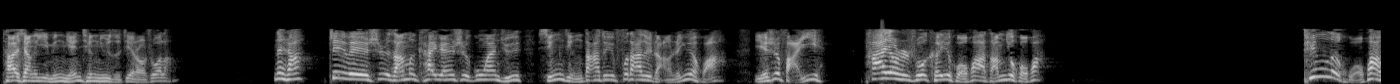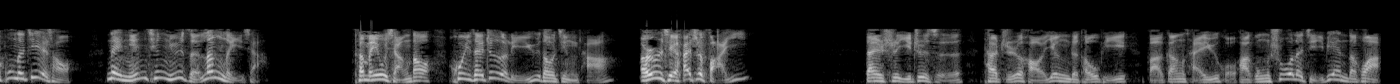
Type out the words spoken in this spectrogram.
他向一名年轻女子介绍说了：“那啥。”这位是咱们开原市公安局刑警大队副大队长任月华，也是法医。他要是说可以火化，咱们就火化。听了火化工的介绍，那年轻女子愣了一下，她没有想到会在这里遇到警察，而且还是法医。但事已至此，她只好硬着头皮把刚才与火化工说了几遍的话，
